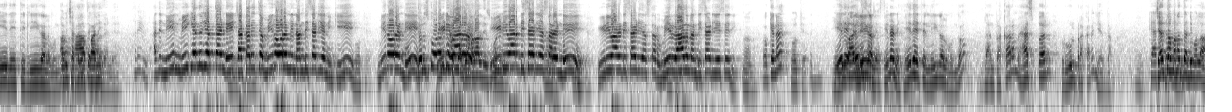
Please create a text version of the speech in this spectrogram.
ఏదైతే లీగల్ ఉందో అవి చట్టరీత్యా. అరే, అది నేను మీకెందుకు చెప్తా అండి చట్టరీత్యా మీరెవరండి? నన్ను డిసైడ్ చేయనీకి మీరెవరండి? ఈడీ వారు డిసైడ్ చేస్తారండి. ఈడీ వారు డిసైడ్ చేస్తారు. మీరు కాదు నన్ను డిసైడ్ చేసేది. ఓకేనా? ఓకే. ఏదైతే లీగల్. వినండి ఏదైతే లీగల్ ఉందో దాని ప్రకారం యాజ్ పర్ రూల్ ప్రకారం చేద్దాం. చేద్దాం అనొద్దండి మళ్ళా.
